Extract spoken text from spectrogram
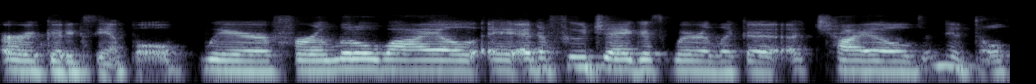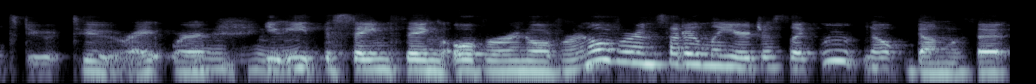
are a good example where for a little while, and a food jag is where like a, a child and adults do it too, right? Where you Mhm. eat the same thing over and over and over, and suddenly you're just like, "Mm, nope, done with it,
